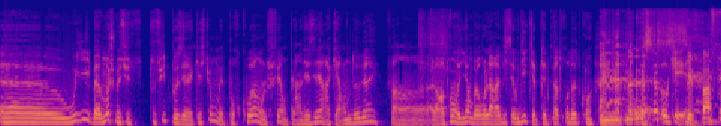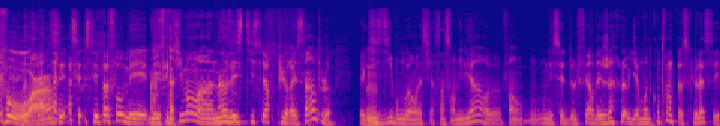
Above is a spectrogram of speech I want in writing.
Euh, oui, bah moi je me suis tout de suite posé la question, mais pourquoi on le fait en plein désert à 40 degrés? Enfin, alors après on va dire, bon, l'Arabie Saoudite, il y a peut-être pas trop d'autres coins. Ok. C'est pas faux, hein. C'est- pas faux, mais, mais effectivement, un investisseur pur et simple, qui Mm. se dit bon, bah, on va se faire 500 milliards. euh, Enfin, on essaie de le faire déjà là où il y a moins de contraintes parce que là, c'est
